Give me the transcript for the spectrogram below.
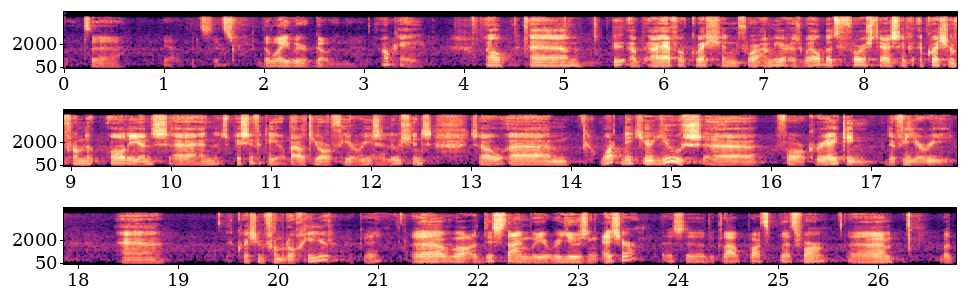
But uh, yeah, it's, it's the way we're going. uh, Okay. Well, um, I have a question for Amir as well, but first there's a, a question from the audience uh, and specifically about your VRE solutions. So um, what did you use uh, for creating the VRE? Uh, a question from Rogier. Okay. Uh, well, at this time we were using Azure as uh, the cloud part platform, um, but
